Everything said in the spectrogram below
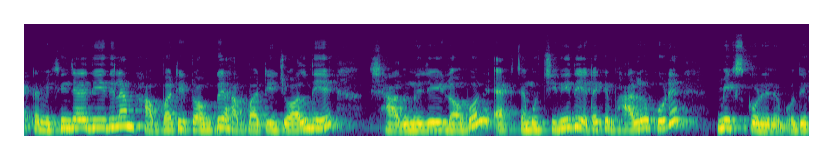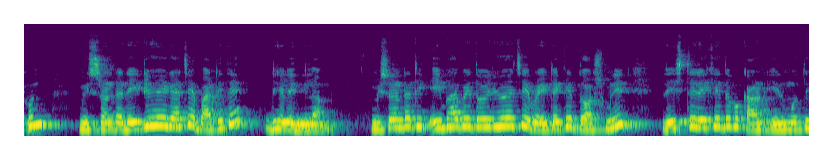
একটা মিক্সিং জারে দিয়ে দিলাম হাফ বাটি টক দই হাফ বাটি জল দিয়ে স্বাদ অনুযায়ী লবণ, এক চামচ চিনি দিয়ে এটাকে ভালো করে মিক্স করে নেব। দেখুন, মিশ্রণটা রেডি হয়ে গেছে, বাটিতে ঢেলে নিলাম। মিশ্রণটা ঠিক এইভাবে তৈরি হয়েছে, এবার এটাকে দশ মিনিট রেস্টে রেখে দেবো, কারণ এর মধ্যে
